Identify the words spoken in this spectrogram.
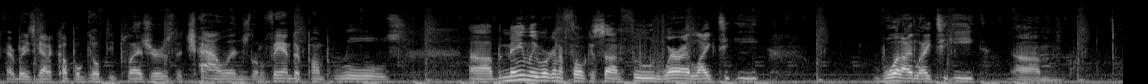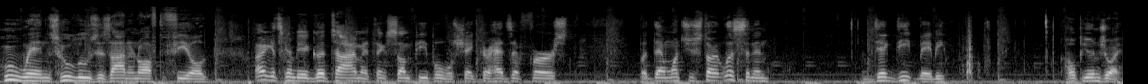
Everybody's got a couple guilty pleasures, the challenge, little Vanderpump rules. Uh, but mainly, we're going to focus on food, where I like to eat, what I like to eat, um, who wins, who loses on and off the field. I think it's going to be a good time. I think some people will shake their heads at first, but then once you start listening, dig deep, baby. Hope you enjoy.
